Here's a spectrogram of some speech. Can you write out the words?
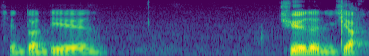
先断电，确认一下。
